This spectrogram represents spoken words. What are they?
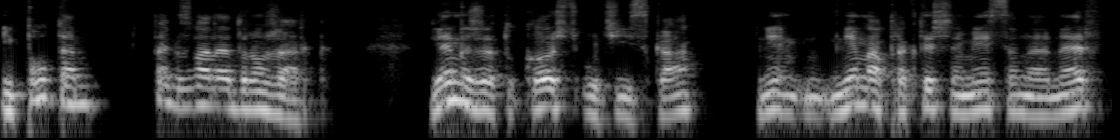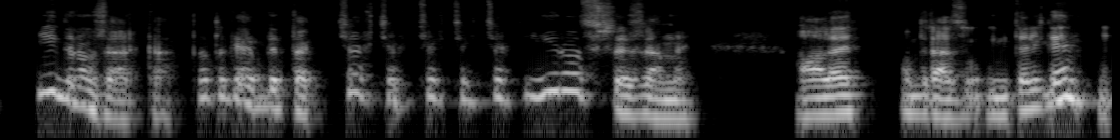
I potem tak zwana drążarka. Wiemy, że tu kość uciska, nie, nie ma praktycznie miejsca na nerw i drążarka. To tak jakby tak ciach, ciach, ciach, ciach, ciach i rozszerzamy, ale od razu inteligentnie.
